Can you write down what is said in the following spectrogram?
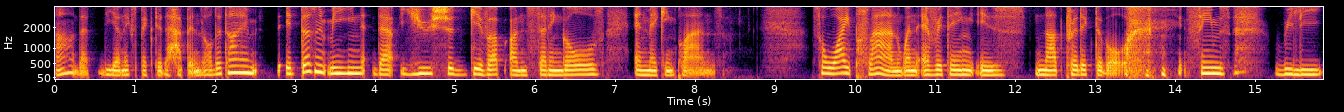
uh, that the unexpected happens all the time. It doesn't mean that you should give up on setting goals and making plans. So, why plan when everything is not predictable? it seems really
